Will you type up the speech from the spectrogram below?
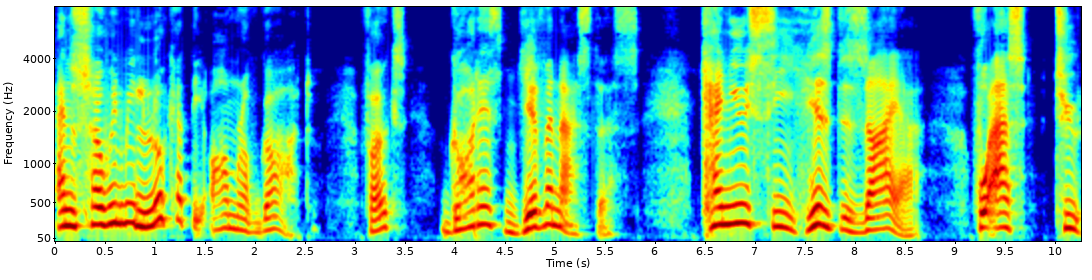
And so when we look at the armor of God, folks, God has given us this. Can you see His desire for us to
